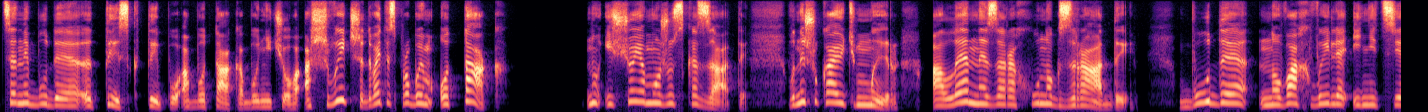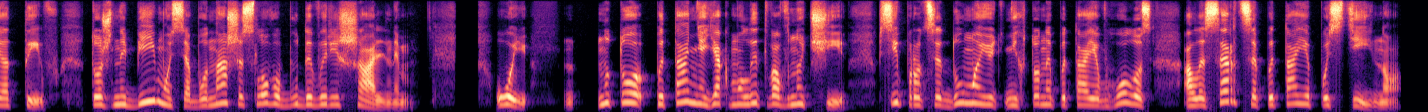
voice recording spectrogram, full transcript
Це не буде е, тиск типу або так, або нічого. А швидше, давайте спробуємо отак. Ну і що я можу сказати? Вони шукають мир, але не за рахунок зради. Буде нова хвиля ініціатив. Тож не біймося, бо наше слово буде вирішальним. Ой, ну то питання як молитва вночі. Всі про це думають, ніхто не питає вголос, але серце питає постійно.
